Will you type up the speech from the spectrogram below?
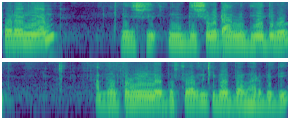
পড়ে নির্দিষ্ট- নির্দিষ্টটা আমি দিয়ে দিব। আপনারা পড়ে নিলে বুঝতে পারবেন কীভাবে ব্যবহার বিধি।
